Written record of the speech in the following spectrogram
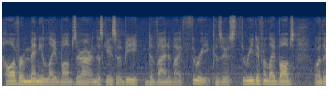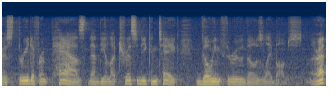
however many light bulbs there are. In this case, it would be divided by three because there's three different light bulbs or there's three different paths that the electricity can take going through those light bulbs. All right.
